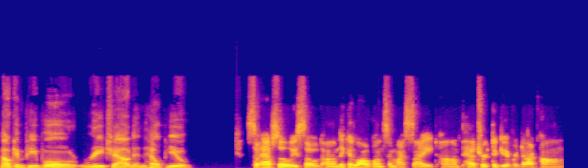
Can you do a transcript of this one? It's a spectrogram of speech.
How can people reach out and help you? So absolutely. So um, they can log on to my site, um, patrickthegiver.com.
